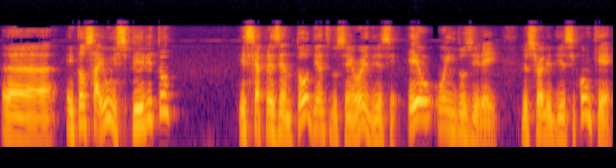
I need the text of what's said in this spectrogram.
Uh, então saiu um espírito e se apresentou diante do Senhor e disse: Eu o induzirei. E o Senhor lhe disse: Com que?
